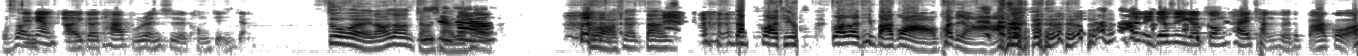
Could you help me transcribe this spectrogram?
我是尽量找一个他不认识的空间讲。对，然后这样讲起来的话，对啊，现在当然，大家过来听，过来过来听八卦哦，快点啊！这里就是一个公开场合的八卦。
